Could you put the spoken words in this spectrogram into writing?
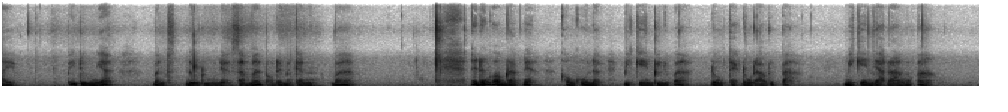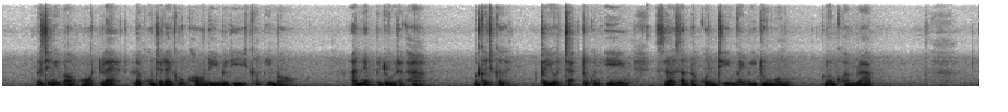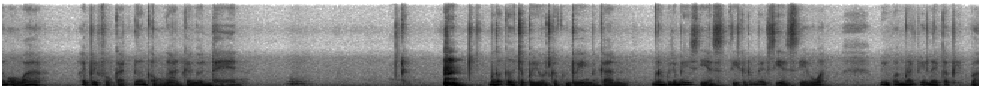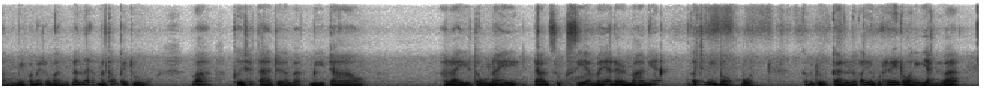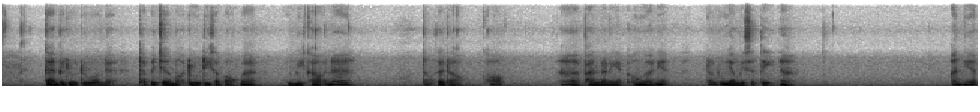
ไปดูเนี้ยมันดูดูเนี่ยสามารถบอกได้เหมือนกันว่า ในเรื่องความรักเนี่ยของคุณน่ะมีเกณฑ์พินหรือเปล่าดวงแตกดวงร้าวหรือเปล่า มีเกณฑ์หย่าร้างหรือเปล่า มันจะมีบอกหมดแหละ แล้วคุณจะได้คู่ครองดีไม่ดีก็มีบอก อันนี้ไปดูนะคะมันก็จะเกิดประโยชน์จากตัวคุณเองแล้วสำหรับคนที่ไม่มีดวงเรื่องความรักแล้วบอกว่าให้ไปโฟกัสเรื่องของงานกับเงินแทน มันก็เกิดจากประโยชน์กับคุณตัวเองเหมือนกัน มันก็จะไม่เสียสีก็ต้องไม่เสียเซลล์อะมีความรักที่ไรก็ผิดหวัง มีความไม่ถูกหวังนั่นแหละมันต้องไปดูว่าพื้นชะตาเดิมอะมีดาว อะไรอยู่ตรงไหน ดาวสุกเสียไหมอะไรประมาณนี้มันก็จะมีบอกหมด ก็ไปดูกันแล้วก็อย่าให้ระวังอีกอย่างนึงว่า การไปดูดวงเนี่ยถ้าไปเจอหมอดูที่เขาบอกว่าคุณมีเคราะห์นะ ต้องสะดอกเคราะห์ห้าพันอะไรเงี้ยเอออันเนี้ยต้องดูอย่างมีสตินะ อันเนี้ย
